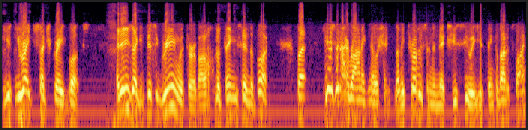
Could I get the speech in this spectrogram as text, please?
You, you write such great books." And then he's like disagreeing with her about all the things in the book. But here's an ironic notion. Let me throw this in the mix. You see what you think about it, Sly.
